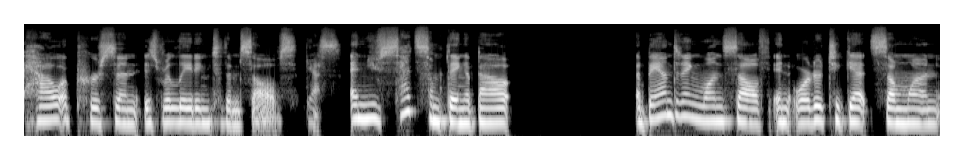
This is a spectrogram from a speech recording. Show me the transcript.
how a person is relating to themselves. Yes. And you said something about abandoning oneself in order to get someone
